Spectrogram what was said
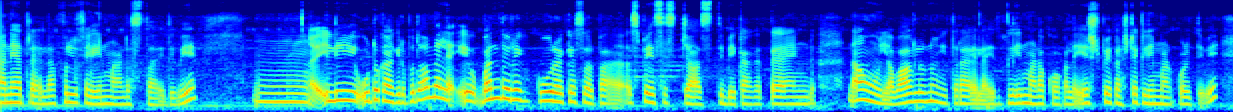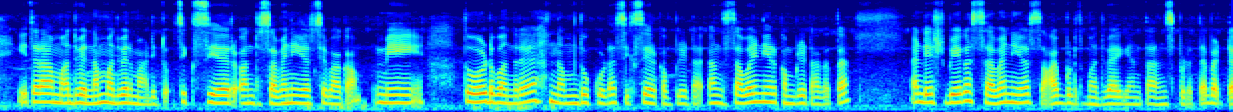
ಮನೆ ಹತ್ರ ಎಲ್ಲ ಫುಲ್ ಕ್ಲೀನ್ ಮಾಡಿಸ್ತಾ ಇದ್ದೀವಿ. ಇಲ್ಲಿ ಊಟಕ್ಕಾಗಿರ್ಬೋದು ಆಮೇಲೆ ಬಂದವರಿಗೆ ಕೂರೋಕ್ಕೆ ಸ್ವಲ್ಪ ಸ್ಪೇಸಸ್ ಜಾಸ್ತಿ ಬೇಕಾಗುತ್ತೆ. ಆ್ಯಂಡ್ ನಾವು ಯಾವಾಗ್ಲೂ ಈ ಥರ ಎಲ್ಲ ಇದು ಕ್ಲೀನ್ ಮಾಡೋಕ್ಕೆ ಹೋಗಲ್ಲ. ಎಷ್ಟು ಬೇಕು ಅಷ್ಟೇ ಕ್ಲೀನ್ ಮಾಡ್ಕೊಳ್ತೀವಿ. ಈ ಥರ ಮದುವೆ, ನಮ್ಮ ಮದುವೆಲಿ ಮಾಡಿದ್ದು ಸಿಕ್ಸ್ ಇಯರ್ ಅಂತ ಸೆವೆನ್ ಇಯರ್ಸ್ ಇವಾಗ. ಮೇ ತರ್ಡ್ ಬಂದರೆ ನಮ್ಮದು ಕೂಡ ಸಿಕ್ಸ್ ಇಯರ್ ಕಂಪ್ಲೀಟ್ ಅಂದರೆ ಸೆವೆನ್ ಇಯರ್ ಕಂಪ್ಲೀಟ್ ಆಗುತ್ತೆ. ಆ್ಯಂಡ್ ಎಷ್ಟು ಬೇಗ ಸೆವೆನ್ ಇಯರ್ಸ್ ಆಗಿಬಿಡ್ತು ಮದುವೆಗೆ ಅಂತ ಅನಿಸ್ಬಿಡುತ್ತೆ. But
